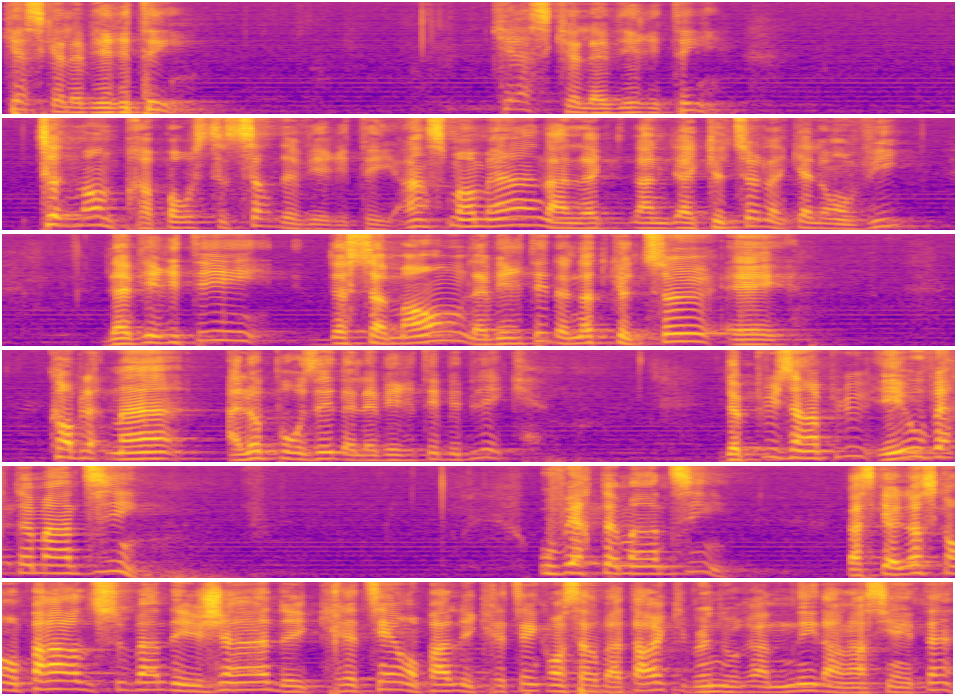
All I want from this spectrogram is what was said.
Qu'est-ce que la vérité? Qu'est-ce que la vérité? Tout le monde propose toutes sortes de vérités. En ce moment, dans la, dans la culture dans laquelle on vit, la vérité de ce monde, la vérité de notre culture est complètement à l'opposé de la vérité biblique. De plus en plus, et ouvertement dit. Ouvertement dit. Parce que lorsqu'on parle souvent des gens, des chrétiens, on parle des chrétiens conservateurs qui veulent nous ramener dans l'ancien temps.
